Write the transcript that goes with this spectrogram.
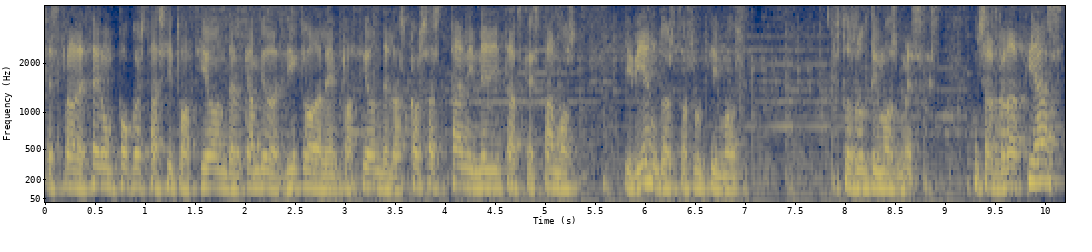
esclarecer un poco esta situación del cambio de ciclo, de la inflación, de las cosas tan inéditas que estamos viviendo estos últimos, estos últimos meses. Muchas gracias.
